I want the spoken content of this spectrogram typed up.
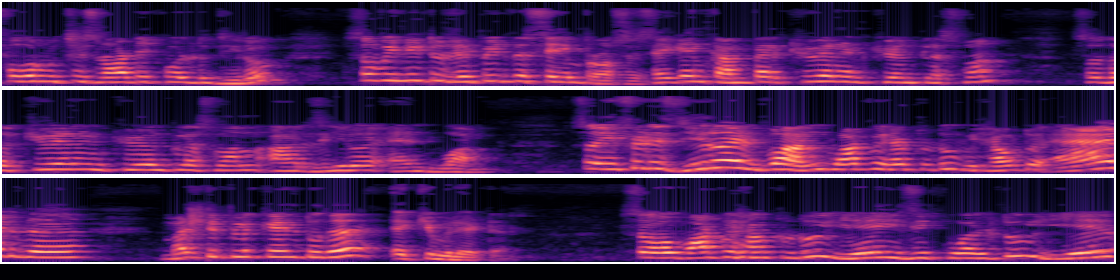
4 which is not equal to 0 so we need to repeat the same process. Again compare qn and qn plus 1 so the qn and qn plus 1 are 0 and 1 so if it is 0 and 1 what we have to do? We have to add the multiplicand to the accumulator. So what we have to do? A is equal to a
